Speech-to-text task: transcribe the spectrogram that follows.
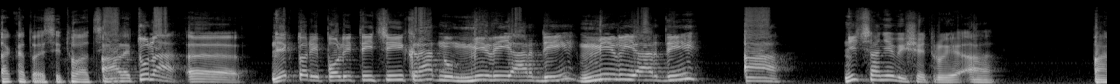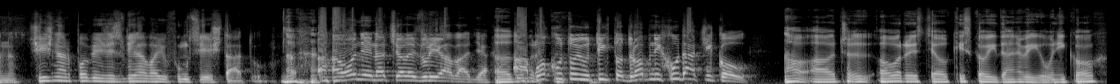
takáto je situácia. Ale tu na... E, niektorí politici kradnú miliardy, miliardy a nič sa nevyšetruje a pán Čižnár povie, že zlyhávajú funkcie štátu. No. A on je na čele zlyhávania. Uh, a pokutujú týchto drobných chudáčikov. No, čo, hovorili ste o kiskových daňových únikoch.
